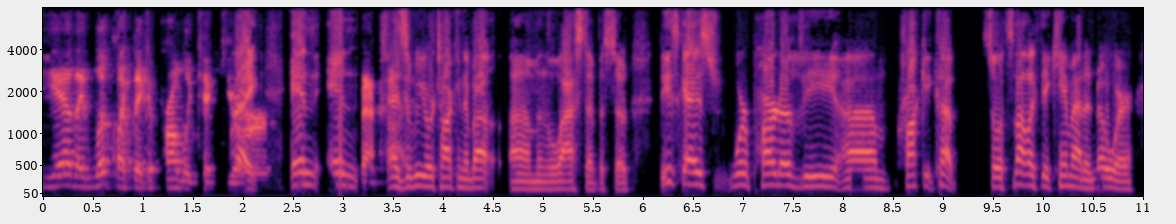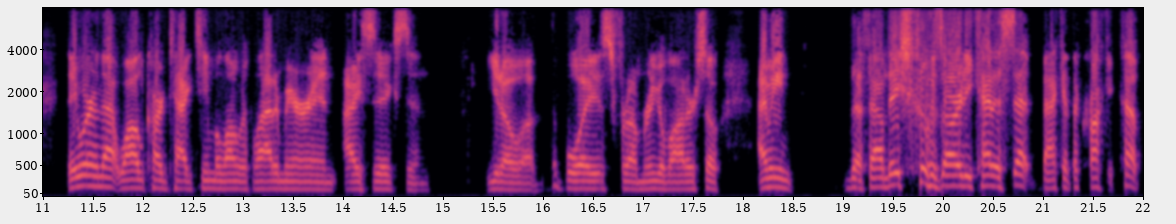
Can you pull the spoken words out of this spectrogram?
"Yeah, they look like they could probably kick you." Right, and and backside. as we were talking about um, in the last episode, these guys were part of the um, Crockett Cup, so it's not like they came out of nowhere. They were in that wild card tag team along with Latimer and Isaacs and you know uh, the boys from Ring of Honor. So I mean, the foundation was already kind of set back at the Crockett Cup.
